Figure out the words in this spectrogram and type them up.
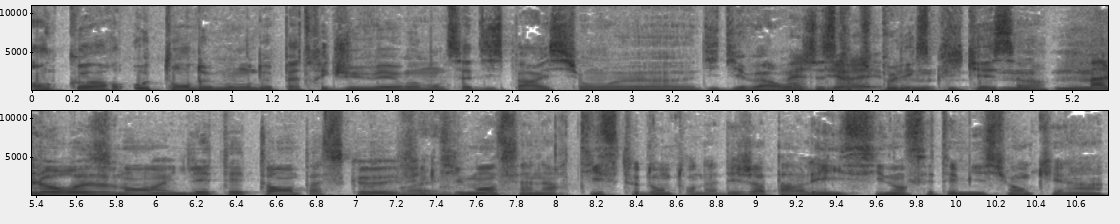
encore autant de monde, Patrick Juvet, au moment de sa disparition, euh, Didier Varro. Est-ce que tu peux l'expliquer, ça Malheureusement, il était temps parce que effectivement, c'est un artiste dont on a déjà parlé ici dans cette émission, qui est un,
